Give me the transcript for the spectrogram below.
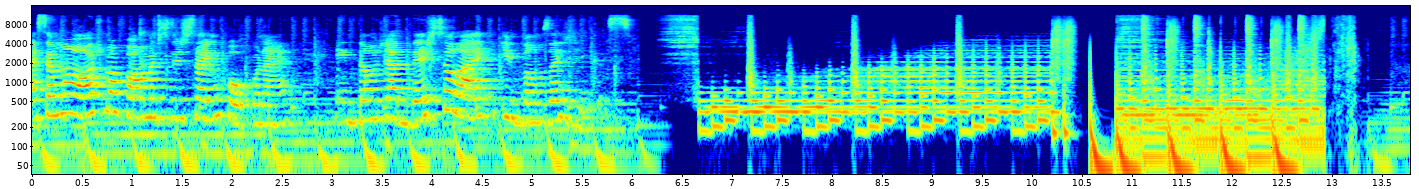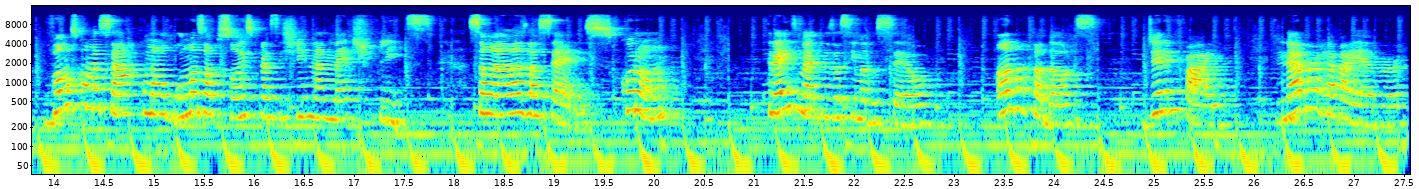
essa é uma ótima forma de se distrair um pouco, né? Então já deixe seu like e vamos às dicas. Opções para assistir na Netflix. São elas as séries Curon, 3 metros acima do céu, Unorthodox, Jennifer, Never Have I Ever,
